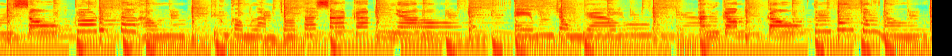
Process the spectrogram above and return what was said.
đậm sâu có đức tơ hồng thì cũng không làm cho ta xa cách.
